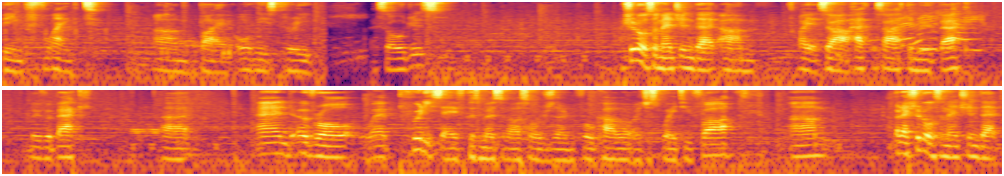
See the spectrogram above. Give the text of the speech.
being flanked um, by all these three soldiers. I should also mention that, um, oh yeah, so, I'll have, so I have to move back, move it back. Uh, and overall, we're pretty safe because most of our soldiers are in full cover or just way too far. Um, but I should also mention that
